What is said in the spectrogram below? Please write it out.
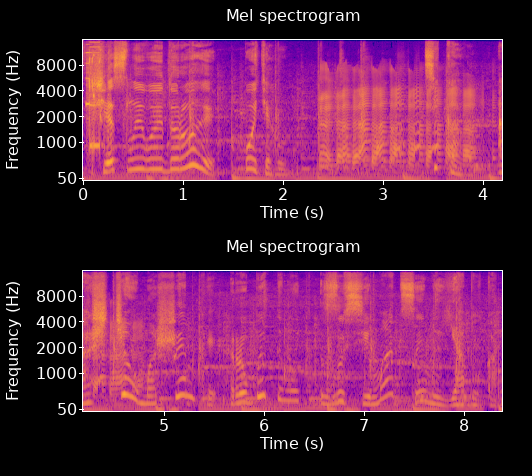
Щасливої дороги потягу. Цікаво, а що машинки робитимуть з усіма цими яблуками?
